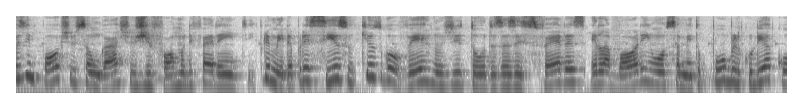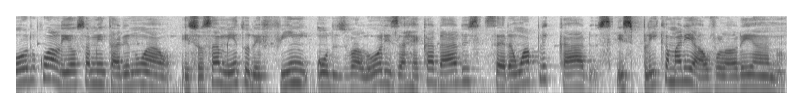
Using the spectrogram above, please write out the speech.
Os impostos são gastos de forma diferente. Primeiro, é preciso que os governos de todas as esferas elaborem um orçamento público de acordo com a lei orçamentária anual. Esse orçamento define onde os valores arrecadados serão aplicados, explica Maria Alvo Laureano.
